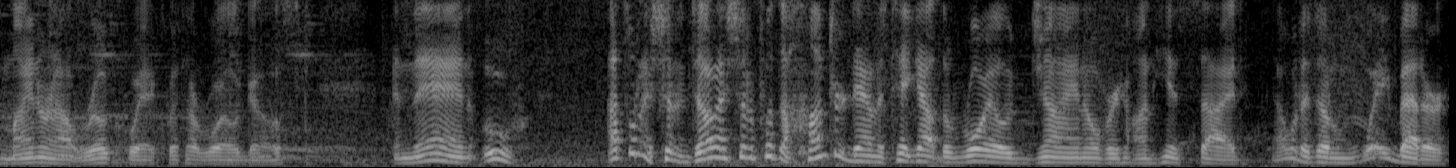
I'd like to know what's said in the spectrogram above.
miner out real quick with our Royal Ghost. And then, ooh, that's what I should have done. I should have put the Hunter down to take out the Royal Giant over on his side. That would have done way better.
